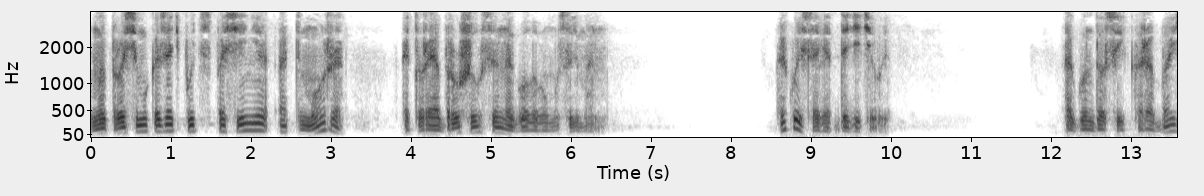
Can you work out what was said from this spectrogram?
Мы просим указать путь спасения от мора, который обрушился на голову мусульман. Какой совет дадите вы? А Гундосый Карабай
